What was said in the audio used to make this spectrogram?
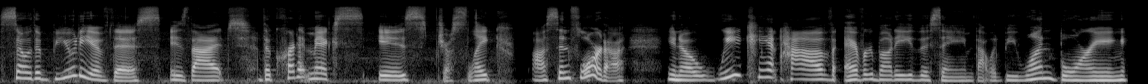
So, the beauty of this is that the credit mix is just like us in Florida. You know, we can't have everybody the same. That would be one boring.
